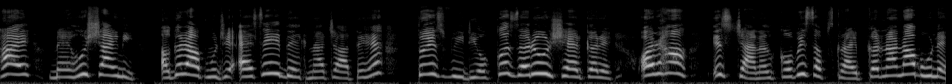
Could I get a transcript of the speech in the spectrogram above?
हाय मैं हूँ शाइनी। अगर आप मुझे ऐसे ही देखना चाहते हैं तो इस वीडियो को ज़रूर शेयर करें। और हाँ इस चैनल को भी सब्सक्राइब करना ना भूलें।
